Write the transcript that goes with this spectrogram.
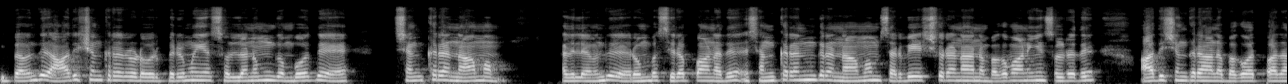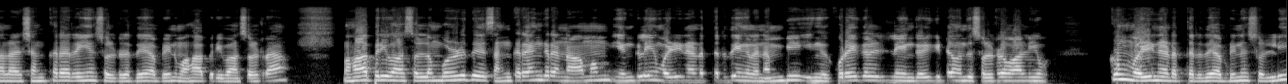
இப்ப வந்து ஆதிசங்கரோட ஒரு பெருமையை சொல்லணுங்கும்போது சங்கர நாமம் அதுல வந்து ரொம்ப சிறப்பானது. சங்கரன்கிற நாமம் சர்வேஸ்வரனான பகவானையும் சொல்றது ஆதிசங்கரால பகவத் பாதால சங்கரரையும் சொல்றது அப்படின்னு மகாபிரிவா சொல்றான் மகாபிரிவா சொல்லும் பொழுது சங்கரங்கிற நாமம் எங்களையும் வழி நடத்துறது எங்களை நம்பி எங்க குறைகள் எங்ககிட்ட வந்து சொல்றவாளியும் வழி நடத்துறது அப்படின்னு சொல்லி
